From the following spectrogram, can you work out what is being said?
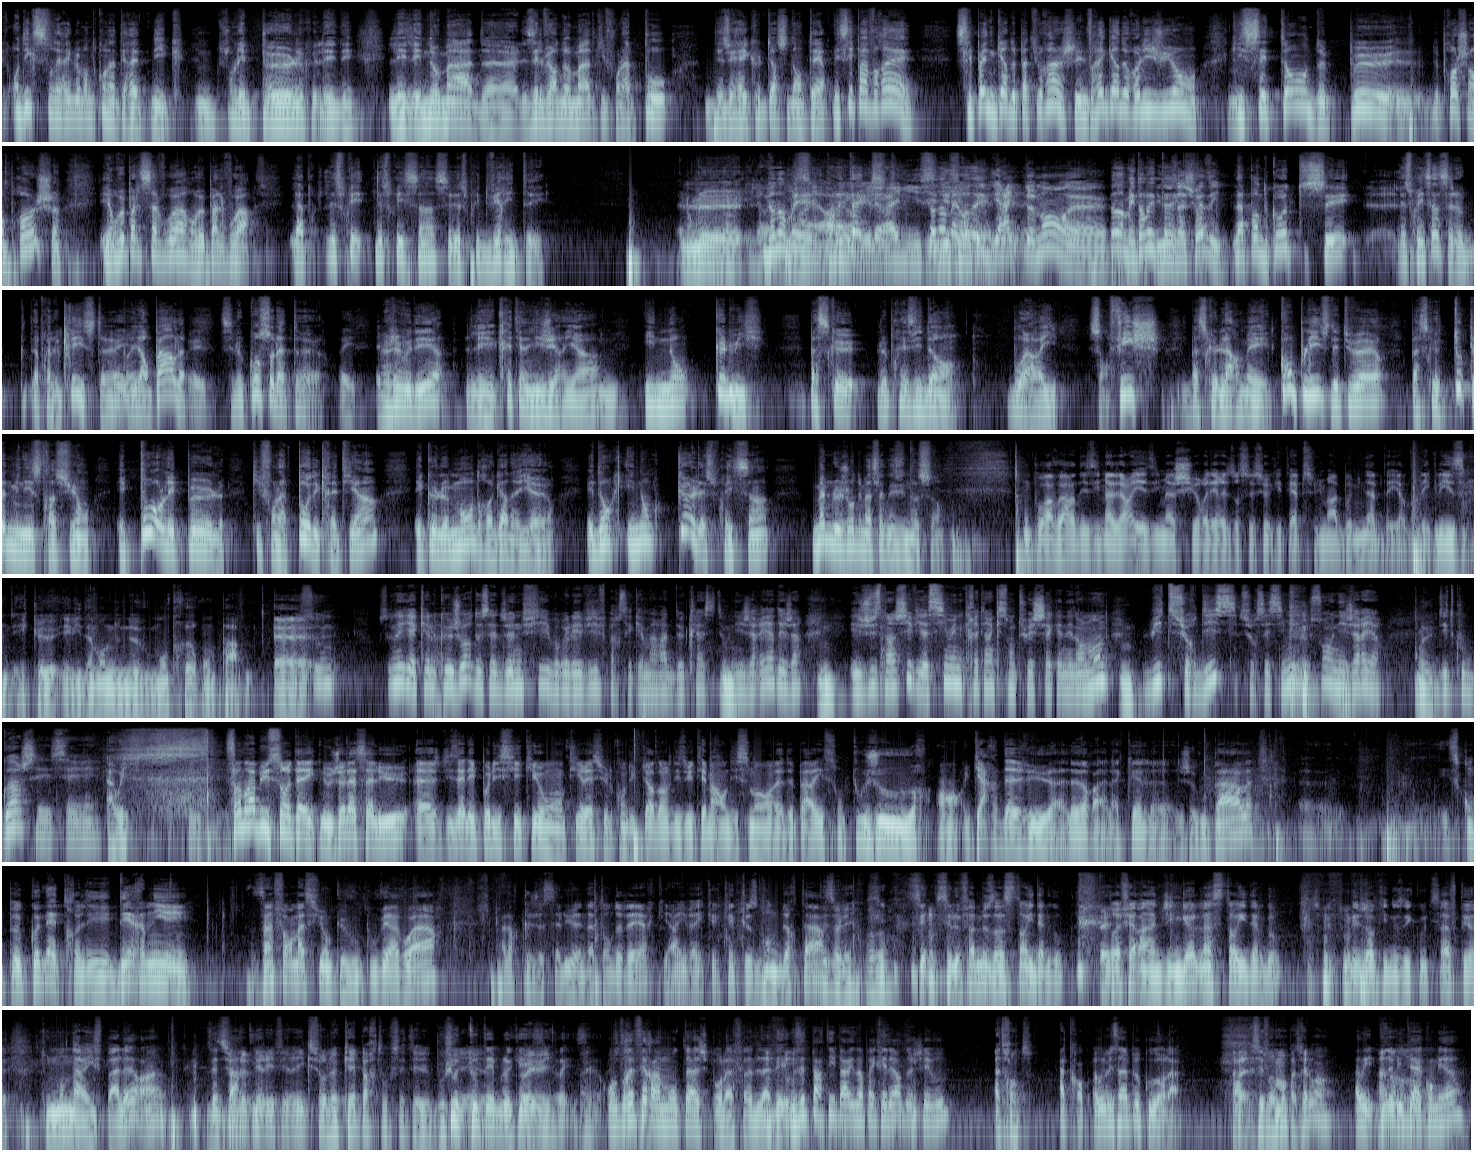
on dit que ce sont des règlements de compte interethniques. Ce sont les Peuls, les, les, nomades, euh, les éleveurs nomades qui font la peau des agriculteurs sédentaires. Mais c'est pas vrai c'est pas une guerre de pâturage, c'est une vraie guerre de religion qui mm. s'étend de peu, de proche en proche, et on veut pas le savoir, on veut pas le voir. L'esprit, l'esprit saint, c'est l'esprit de vérité. Le... Non, non, mais dans les textes. Non, non, mais directement. Euh, non, mais dans les il textes. nous a choisi. La Pentecôte, c'est l'Esprit Saint, c'est le, d'après le Christ. Quand il en parle, c'est le consolateur. Et eh bien, je vais vous dire, les chrétiens du Nigeria, mm. ils n'ont que lui, parce que le président Bouhari s'en fiche, parce que l'armée est complice des tueurs, parce que toute l'administration est pour les Peuls qui font la peau des chrétiens, et que le monde regarde ailleurs. Et donc, ils n'ont que l'Esprit Saint, même le jour du massacre des innocents. On pourra voir des images, des images sur les réseaux sociaux qui étaient absolument abominables d'ailleurs dans l'Église et que évidemment nous ne vous montrerons pas. Euh, vous vous souvenez, il y a quelques jours, de cette jeune fille brûlée vive par ses camarades de classe. C'était au mm. Nigeria déjà. Mm. Et juste un chiffre, il y a 6 000 chrétiens qui sont tués chaque année dans le monde. 8 mm. sur 10 sur ces 6 000 le sont au Nigeria. Vous dites coupe-gorge, c'est... Ah oui. Sandra Buisson est avec nous, je la salue. Euh, je disais, les policiers qui ont tiré sur le conducteur dans le 18e arrondissement euh, de Paris sont toujours en garde à vue à l'heure à laquelle euh, je vous parle. Est-ce qu'on peut connaître les derniers informations que vous pouvez avoir. Alors que je salue Nathan Dever qui arrive avec quelques secondes de retard. Désolé, bonjour. C'est le fameux instant Hidalgo. Je voudrais faire un jingle, l'instant Hidalgo. Parce que tous les gens qui nous écoutent savent que tout le monde n'arrive pas à l'heure. Hein. Vous êtes sur le périphérique, sur le quai, partout. C'était bouché. Tout, est bloqué. On voudrait faire un montage pour la fin de l'année. Vous êtes parti par exemple à quelle heure de chez vous? À 30. À 30. Ah oui, mais c'est un peu court là. Ah bah, c'est vraiment pas très loin. Ah oui, vous ah habitez à combien?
